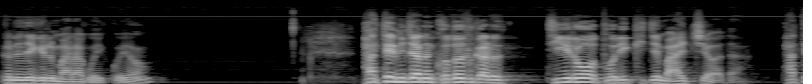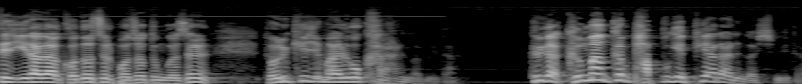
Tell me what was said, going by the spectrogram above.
그런 얘기를 말하고 있고요. 밭에 있는 자는 겉옷을 가르 뒤로 돌이키지 말지어다. 밭에 일하다가 겉옷을 벗어둔 것을 돌이키지 말고 가라는 겁니다. 그러니까 그만큼 바쁘게 피하라는 것입니다.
